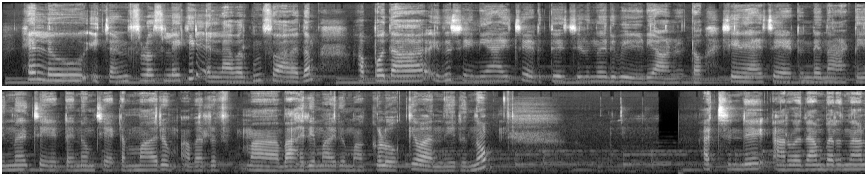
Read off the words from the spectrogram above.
ഹലോ ഈ ചാനൽസ് ഫ്ലോസിലേക്ക് എല്ലാവർക്കും സ്വാഗതം. അപ്പോൾ ദാ ഇത് ശനിയാഴ്ച എടുത്തു വെച്ചിരുന്ന ഒരു വീഡിയോ ആണ് കേട്ടോ. ശനിയാഴ്ച ഏട്ടന്റെ നാട്ടിൽ നിന്ന് ചേട്ടനും ചേട്ടന്മാരും അവരുടെ ഭാര്യമാരും മക്കളും ഒക്കെ വന്നിരുന്നു. അച്ഛന്റെ അറുപതാം പിറന്നാൾ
